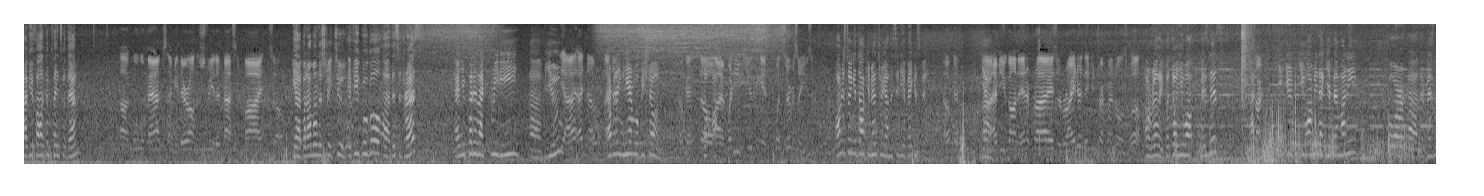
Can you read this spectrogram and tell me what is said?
Have you filed complaints with them? Uh, Google Maps. I mean, they're on the street. They're passing by. So. Yeah, but I'm on the street too. If you Google uh, this address and you put in like 3D uh, view, Yeah, I, I know. I everything here will be shown. Okay. So, So uh, what are you using it? What service are you using it for? I'm just doing a documentary on the city of Bakersfield. Okay. Yeah. Uh, have you gone to Enterprise or Ryder? They do truck rental as well. Oh, really? But don't you want business? Sorry? I- you, you, you want me to give them money for uh, their business,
